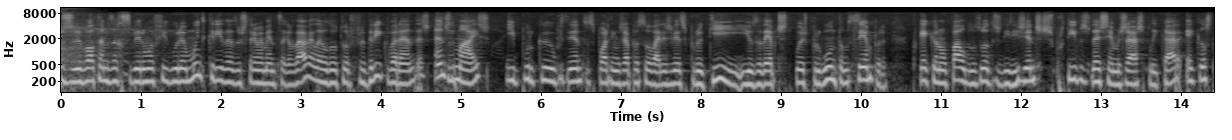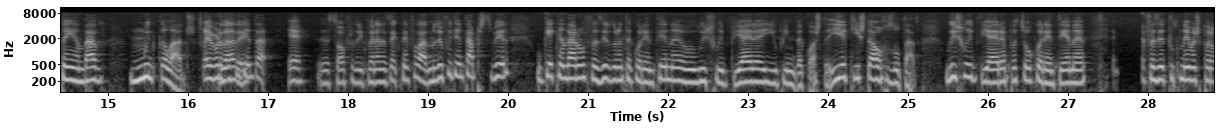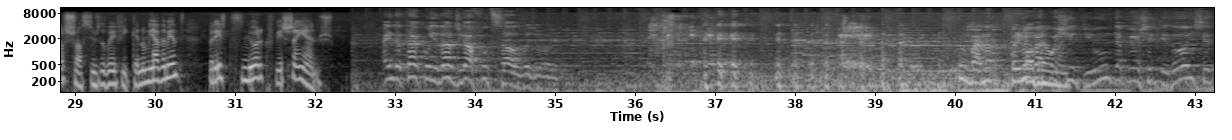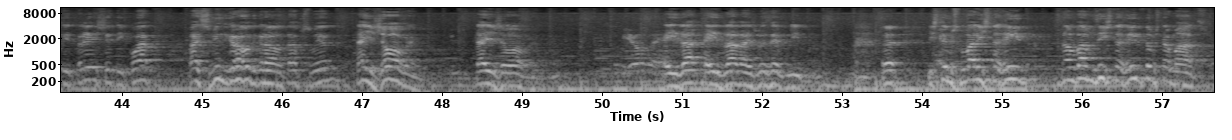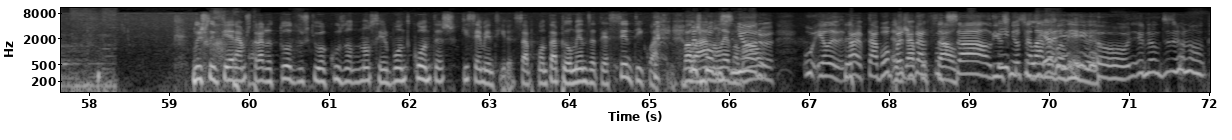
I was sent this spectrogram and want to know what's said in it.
Hoje voltamos a receber uma figura muito querida do extremamente desagradável, é o Dr. Frederico Varandas. Antes de mais, e porque o presidente do Sporting já passou várias vezes por aqui e os adeptos depois perguntam-me sempre porque é que eu não falo dos outros dirigentes desportivos, deixem-me já explicar, é que eles têm andado muito calados. É verdade, é. tentar- É, só o Frederico Varandas é que tem falado, mas eu fui tentar perceber o que é que andaram a fazer durante a quarentena o Luís Filipe Vieira e o Pinho da Costa. E aqui está o resultado. Luís Filipe Vieira passou a quarentena a fazer telefonemas para os sócios do Benfica, nomeadamente para este senhor que fez 100 anos. Ainda está com a idade de jogar futsal, veja bem. Primeiro Pobre vai para os homem. 101, depois aos 102, 103, 104, vai subindo de grau de grau, está a perceber? Está aí jovem, está aí jovem. A idade, a idade às vezes é bonita. Isto temos que levar isto a rir, se não levamos isto a rir, estamos tramados. Luís Filipe Vieira a mostrar a todos os que o acusam de não ser bom de contas que isso é mentira. Sabe contar pelo menos até 104. Vá Mas lá, não pobre leva senhor, mal. O- ele vai, está bom para jogar jogar futsal. futsal, e o Sim, senhor fica lá na baliza. eu, eu não, eu não...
